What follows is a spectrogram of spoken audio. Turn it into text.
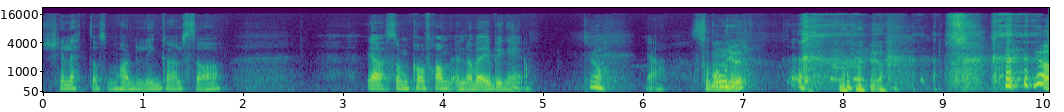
skjeletter som hadde ligget altså Ja, som kom fram under veibygginga. Ja. ja. Som man gjør. ja. ja.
